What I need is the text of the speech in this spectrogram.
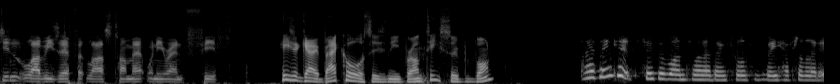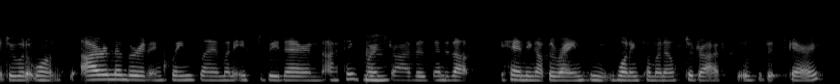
didn't love his effort last time out when he ran fifth. He's a go back horse, isn't he, Bronte? Super Bon. I think it's Superbon's one of those horses where you have to let it do what it wants. I remember it in Queensland when it used to be there, and I think most mm. drivers ended up handing up the reins and wanting someone else to drive because it was a bit scary.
